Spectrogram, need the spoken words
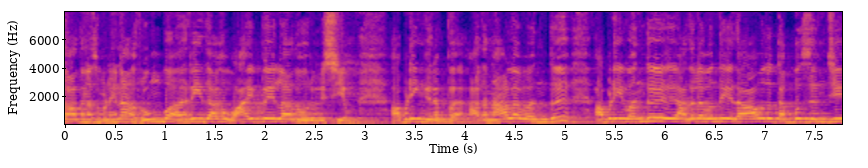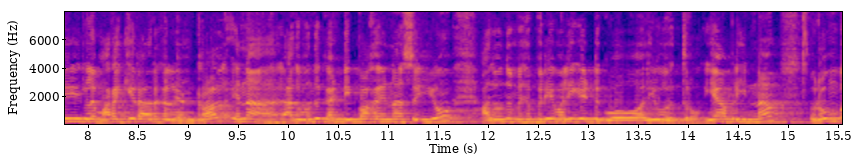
சாதனை பண்ணீங்கன்னா ரொம்ப அரிதாக வாய்ப்பே இல்லாத ஒரு விஷயம் அப்படிங்கிறப்ப. அதனால் வந்து அப்படி வந்து அதில் வந்து ஏதாவது தப்பு செஞ்சு இல்லை மறைக்கிறார்கள் என்றால் என்ன அது வந்து கண்டிப்பாக என்ன செய்யும்? அது வந்து மிகப்பெரிய வழிகேட்டுக்கு வழிவகுத்துரும் ஏன் அப்படின்னா ரொம்ப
